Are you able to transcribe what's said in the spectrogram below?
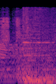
Win!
